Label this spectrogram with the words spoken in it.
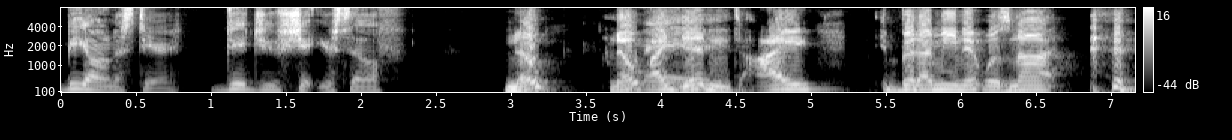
be honest here. Did you shit yourself? Nope. Nope, I didn't. I but I mean it was not it,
